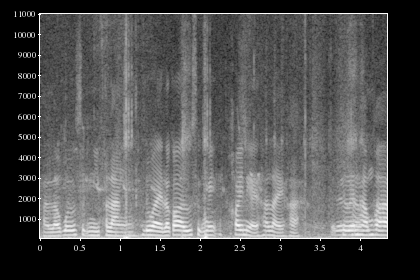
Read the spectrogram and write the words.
ค่ะเราก็รู้สึกมีพลังด้วย แล้วก็รู้สึกไม่ค่อยเหนื่อยเท่าไหร่ค่ะเจริญทำค่ะ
